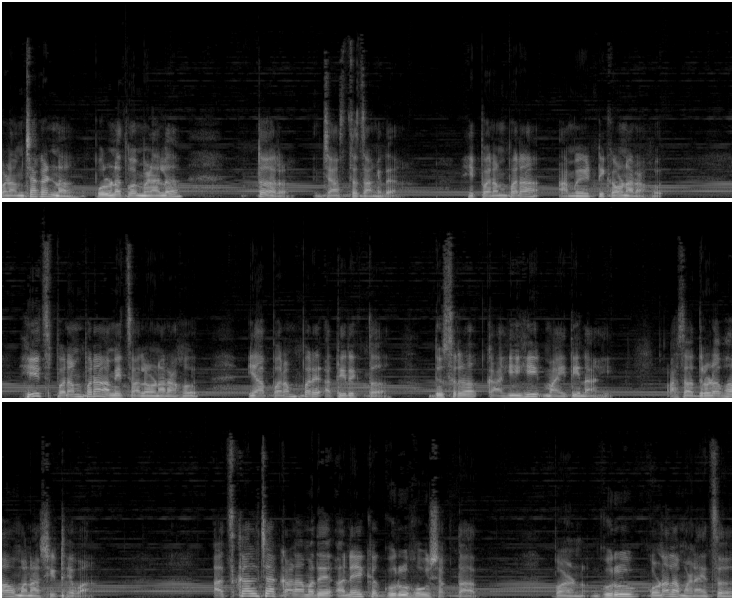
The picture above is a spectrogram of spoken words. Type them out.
पण आमच्याकडनं पूर्णत्व मिळालं तर जास्त चांगलं. ही परंपरा आम्ही टिकवणार आहोत. हीच परंपरा आम्ही चालवणार आहोत. या परंपरे अतिरिक्त दुसरं काहीही माहिती नाही. असा दृढभाव मनाशी ठेवा. आजकालच्या काळामध्ये अनेक गुरु होऊ शकतात. पण गुरु कोणाला म्हणायचं?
